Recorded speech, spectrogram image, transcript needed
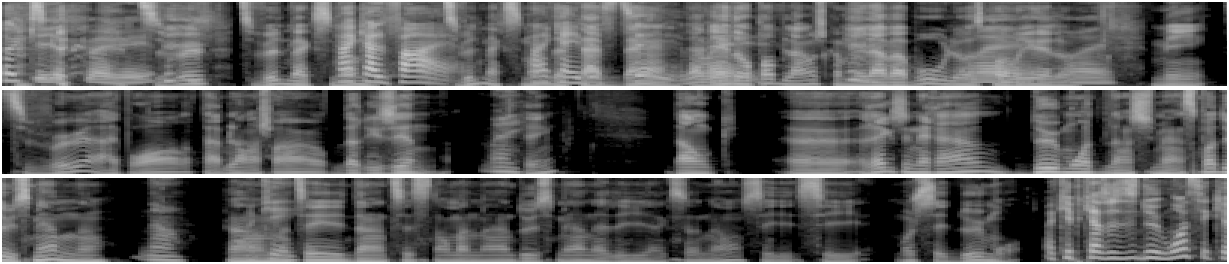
OK, il y a de quoi rire. tu veux, tu veux le maximum. Tant le faire. Tu veux le maximum Tant de ta dent. Elle ne viendra pas blanche comme le lavabo, là, c'est pas vrai. Là. Ouais, Mais tu veux avoir ta blancheur d'origine. ouais. OK? Donc, euh, règle générale, deux mois de blanchiment. C'est pas deux semaines, là. Non. Comme, OK. tu sais, dentiste, normalement, deux semaines, aller avec ça. Non, c'est, moi, c'est deux mois. OK, puis quand je dis deux mois, c'est que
